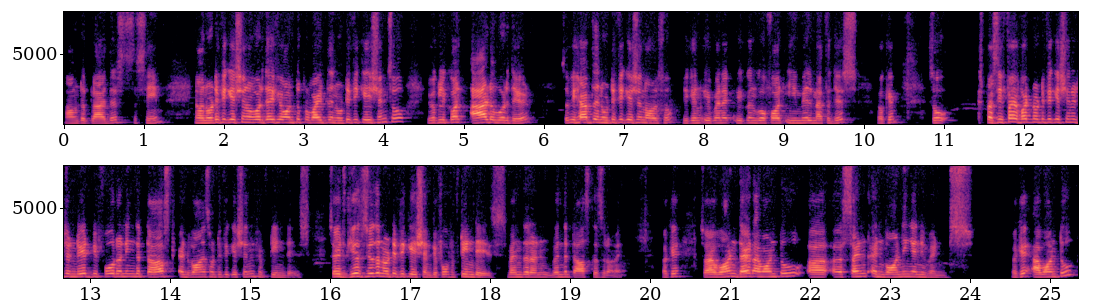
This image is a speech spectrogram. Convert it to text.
want to apply this the same. Now notification over there, if you want to provide the notification, so if you click on add over there. So we have the notification also. You can even you can go for email messages. Okay. So specify what notification you generate before running the task advanced notification in 15 days so it gives you the notification before 15 days when the run, when the task is running okay so i want that i want to uh, uh, send and warning and events okay i want to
